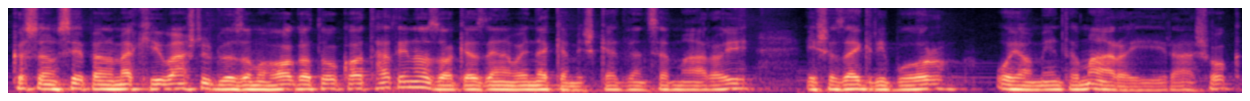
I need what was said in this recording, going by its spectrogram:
Köszönöm szépen a meghívást, üdvözlöm a hallgatókat. Hát én azzal kezdeném, hogy nekem is kedvencem Márai, és az egribor olyan, mint a márai írások,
